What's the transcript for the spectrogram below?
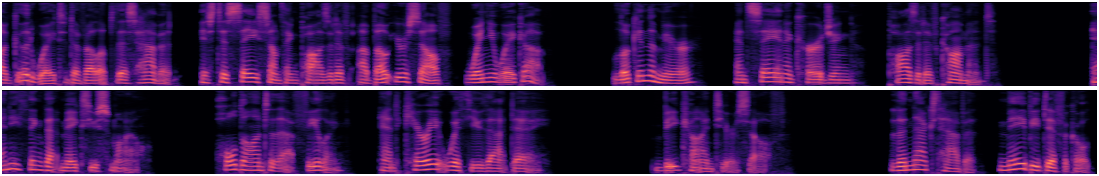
A good way to develop this habit is to say something positive about yourself when you wake up. Look in the mirror and say an encouraging, positive comment. Anything that makes you smile. Hold on to that feeling and carry it with you that day. Be kind to yourself. The next habit may be difficult,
